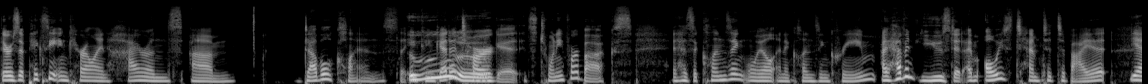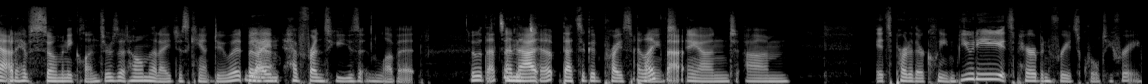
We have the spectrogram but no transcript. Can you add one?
There's a Pixie and Caroline Hirons um double cleanse that you can get at Target. It's 24 bucks. It has a cleansing oil and a cleansing cream. I haven't used it. I'm always tempted to buy it, Yeah. but I have so many cleansers at home that I just can't do it. But Yeah. I have friends who use it and love it Oh, that's a and good that tip. that's a good price I like that. And um, it's part of their clean beauty. It's paraben free. It's cruelty free.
